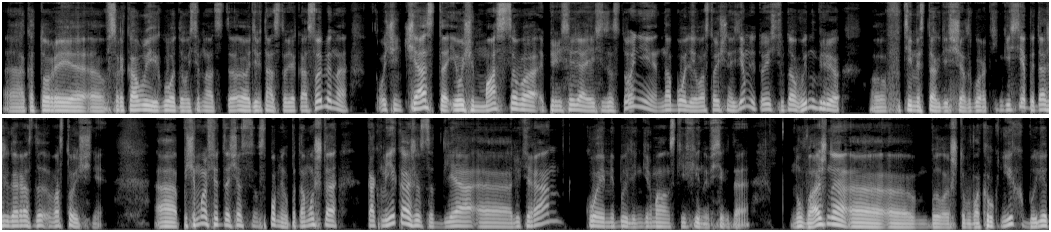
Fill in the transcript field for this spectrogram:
которые в 40-е годы 18, 19 века особенно очень часто и очень массово переселялись из Эстонии на более восточные земли, то есть сюда, в Ингрию, в те места, где сейчас город Кингисепп, и даже гораздо восточнее. А, почему я все это сейчас вспомнил? Потому что, как мне кажется, для лютеран, коими были германские финны всегда, ну, важно э, э, было, чтобы вокруг них были,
